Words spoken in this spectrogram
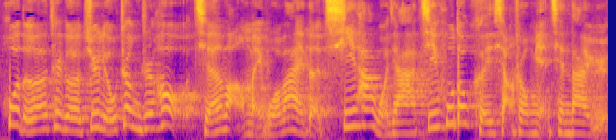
获得这个居留证之后，前往美国外的其他国家几乎都可以享受免签待遇。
